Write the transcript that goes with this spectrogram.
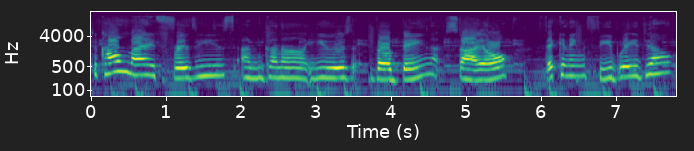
To calm my frizzies, I'm gonna use the Bang Style Thickening Fibre Gel.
